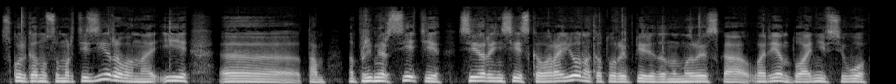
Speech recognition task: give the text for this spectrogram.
сколько оно самортизировано, и э, там, например, сети Северо-Енисейского района, которые переданы МРСК в аренду, они всего,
